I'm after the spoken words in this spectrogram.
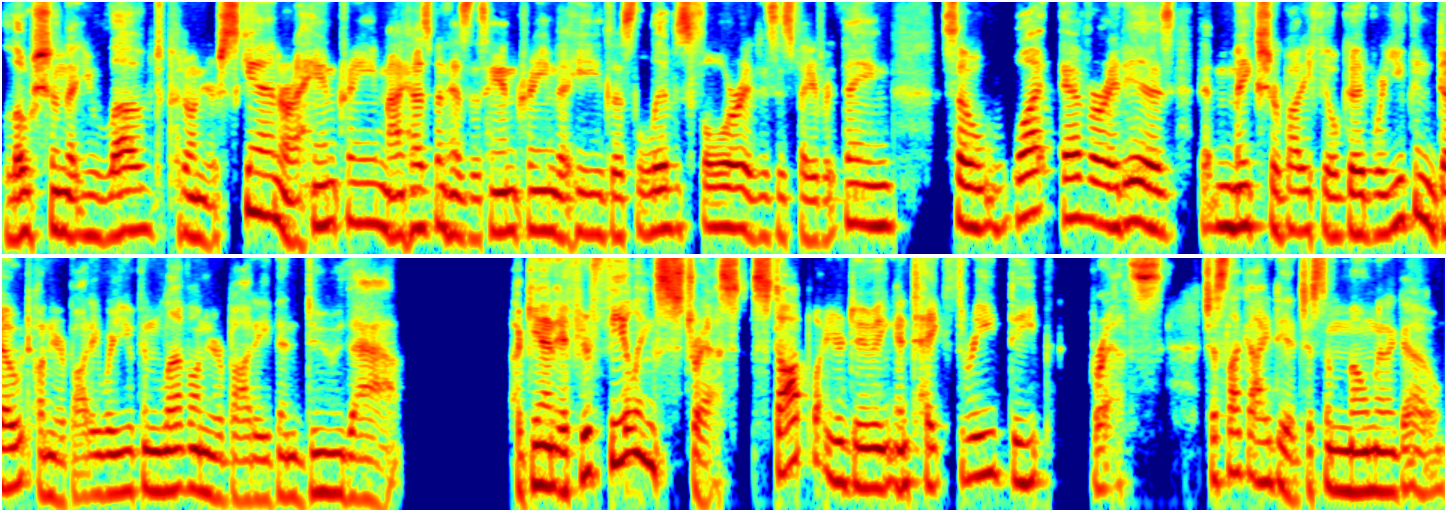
lotion that you love to put on your skin or a hand cream. My husband has this hand cream that he just lives for, it is his favorite thing. So, whatever it is that makes your body feel good, where you can dote on your body, where you can love on your body, then do that. Again, if you're feeling stressed, stop what you're doing and take three deep breaths, just like I did just a moment ago.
